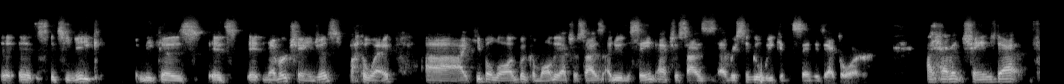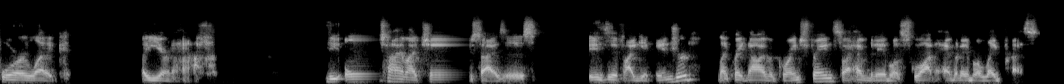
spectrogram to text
it, it's it's unique because it's it never changes. By the way, uh, I keep a logbook of all the exercises. I do the same exercises every single week in the same exact order. I haven't changed that for like a year and a half. The only time I change sizes is if I get injured. Like right now, I have a groin strain, so I haven't been able to squat. I haven't been able to leg press.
